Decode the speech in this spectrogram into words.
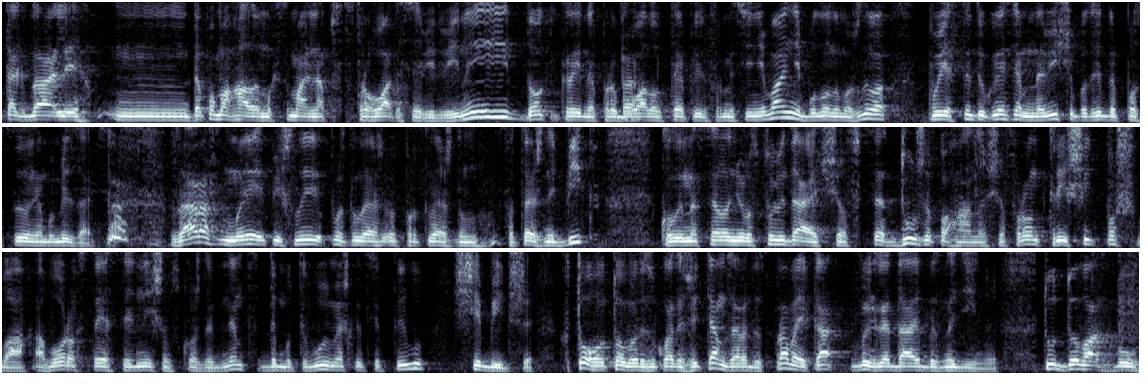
так далі допомагали максимально абстрагуватися від війни, і доки країна перебувала в теплій інформаційній ванні, було неможливо пояснити українцям, навіщо потрібне посилення мобілізації. Зараз ми пішли протилеж, протилежний бік, коли населенню розповідають, що все дуже погано, що фронт трішить по швах, а ворог стає сильнішим з кожним днем. Це демотивує мешканців тилу ще більше. Хто готовий ризикувати життям заради справи, яка виглядає безнадійною? Тут до вас був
